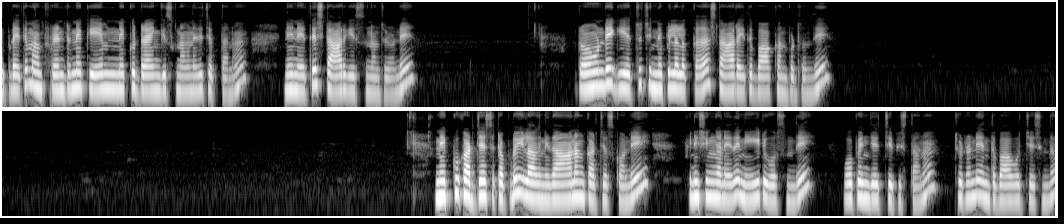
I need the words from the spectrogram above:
ఇప్పుడైతే మనం ఫ్రంట్ నెక్ ఏం నెక్ డ్రాయింగ్ గీసుకున్నామనేది చెప్తాను. నేనైతే స్టార్ గీస్తున్నాను చూడండి. రౌండే గీయచ్చు చిన్నపిల్లలకు కదా. స్టార్ అయితే బాగా కనపడుతుంది. నెక్ కట్ చేసేటప్పుడు ఇలాగ నిదానం కట్ చేసుకోండి. ఫినిషింగ్ అనేది నీట్గా వస్తుంది. ఓపెన్ చేసి చూపిస్తాను. చూడండి ఎంత బాగా వచ్చేసిందో.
